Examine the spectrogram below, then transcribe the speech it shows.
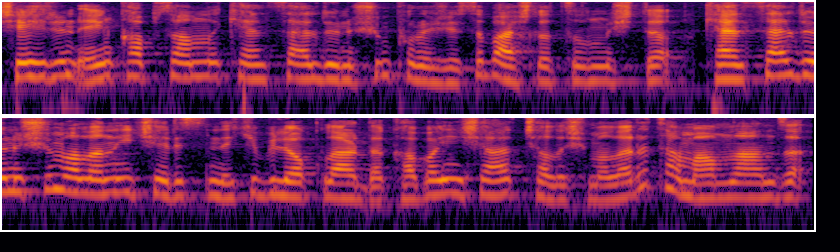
şehrin en kapsamlı kentsel dönüşüm projesi başlatılmıştı. Kentsel dönüşüm alanı içerisindeki bloklarda kaba inşaat çalışmaları tamamlandı.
